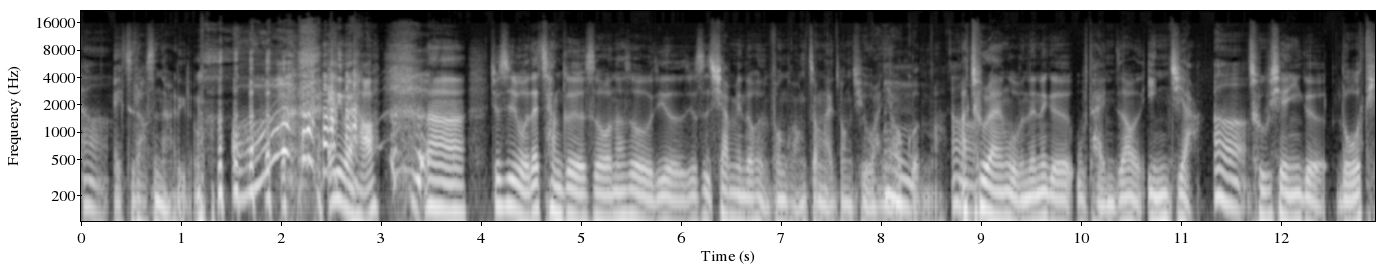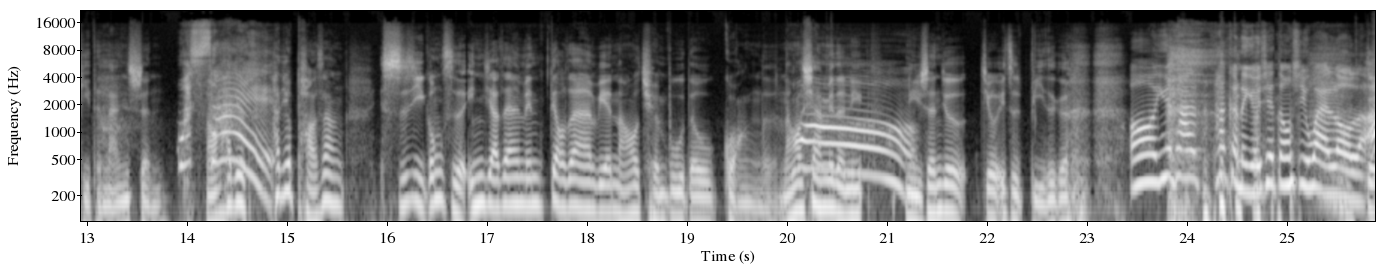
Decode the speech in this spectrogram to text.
啊，哎，知道是哪里了吗？哦，Anyway，好，那就是我。在唱歌的时候，那时候我记得就是下面都很疯狂撞来撞去玩摇滚嘛。嗯嗯、啊，突然我们的那个舞台，你知道音架，嗯，出现一个裸体的男生，哇塞！然后他就他就跑上十几公尺的音架，在那边吊在那边，然后全部都光了，然后下面的女女生就就一直比这个，哦，因为他他可能有一些东西外露了，对，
